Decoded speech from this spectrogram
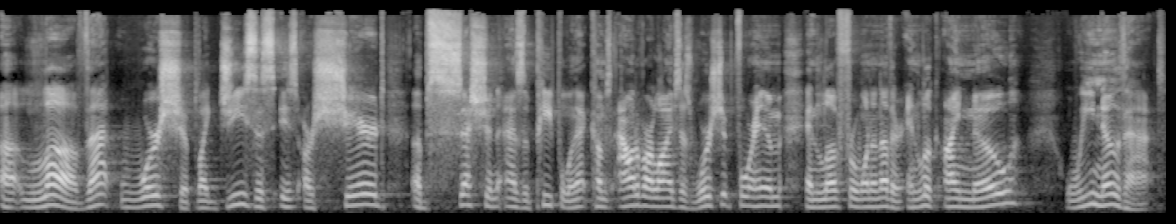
uh, love, that worship, like Jesus is our shared obsession as a people, and that comes out of our lives as worship for Him and love for one another. And look, I know we know that.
